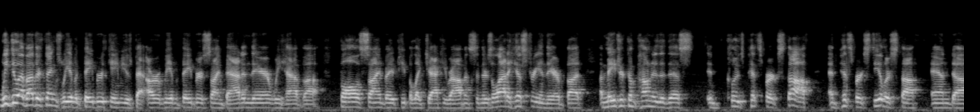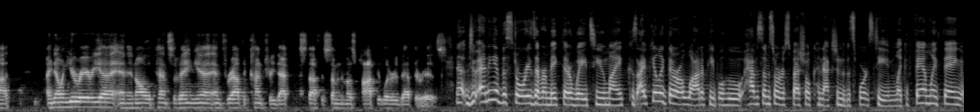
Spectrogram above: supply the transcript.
We do have other things. We have a Babe Ruth game used bat, or we have a Babe Ruth signed bat in there. We have uh, balls signed by people like Jackie Robinson. There's a lot of history in there, but a major component of this includes Pittsburgh stuff and Pittsburgh Steelers stuff. And uh, I know in your area and in all of Pennsylvania and throughout the country, that stuff is some of the most popular that there is. Now, do any of the stories ever make their way to you, Mike? Because I feel like there are a lot of people who have some sort of special connection to the sports team, like a family thing.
